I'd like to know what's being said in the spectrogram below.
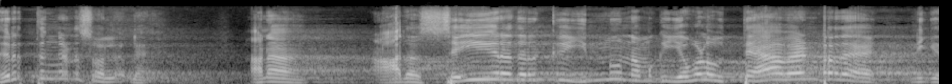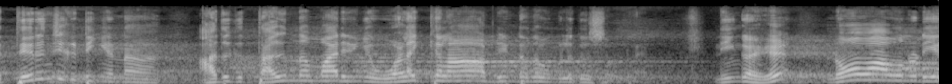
நிறுத்துங்கன்னு சொல்லலை. ஆனால் அதை செய்கிறதற்கு இன்னும் நமக்கு எவ்வளவு தேவைன்றத நீங்கள் தெரிஞ்சுக்கிட்டீங்கன்னா அதுக்கு தகுந்த மாதிரி நீங்கள் உழைக்கலாம் அப்படின்றத உங்களுக்கு சொல்கிறேன் நீங்கள் நோவாவனுடைய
